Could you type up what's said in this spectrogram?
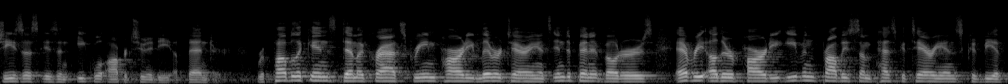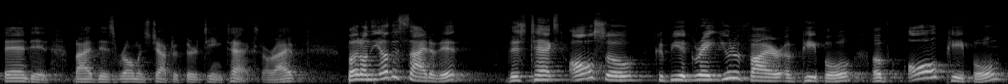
Jesus is an equal opportunity offender. Republicans, Democrats, Green Party, Libertarians, independent voters, every other party, even probably some pescatarians could be offended by this Romans chapter 13 text, all right? But on the other side of it, this text also could be a great unifier of people, of all people,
